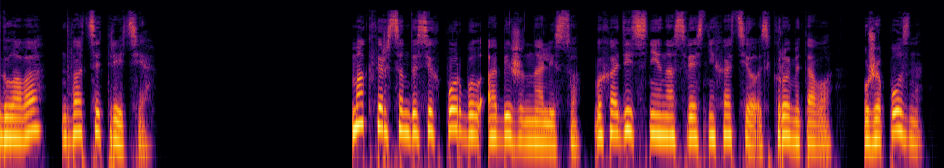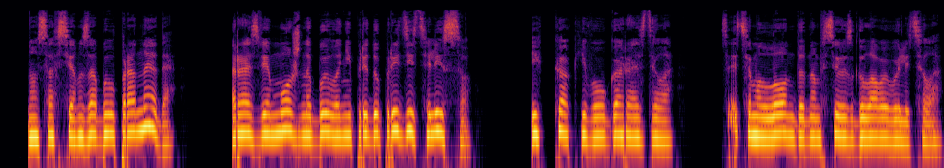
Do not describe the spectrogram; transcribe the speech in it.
Глава двадцать третья. Макферсон до сих пор был обижен на Лису. Выходить с ней на связь не хотелось. Кроме того, уже поздно. Но он совсем забыл про Неда. Разве можно было не предупредить Лису? И как его угораздило. С этим Лондоном все из головы вылетело.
